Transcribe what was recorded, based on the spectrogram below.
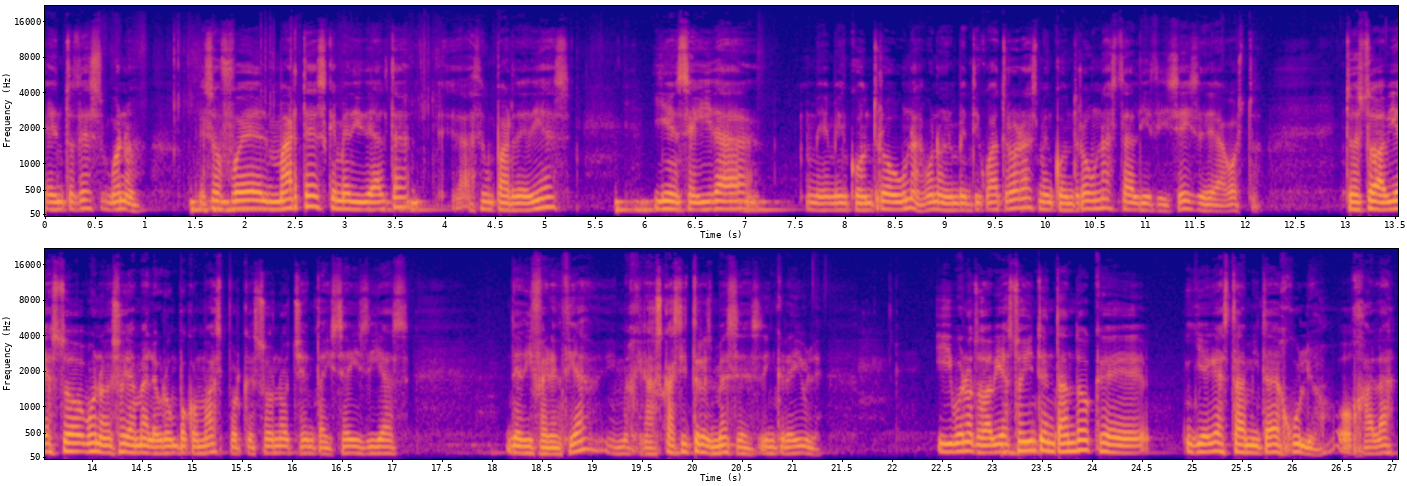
Entonces, bueno, eso fue el martes que me di de alta, hace un par de días, y enseguida me, me encontró una, bueno, en 24 horas me encontró una hasta el 16 de agosto. Entonces todavía esto, bueno, eso ya me alegró un poco más porque son 86 días de diferencia. Imaginaos casi tres meses, increíble. Y bueno, todavía estoy intentando que llegue hasta mitad de julio, ojalá.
